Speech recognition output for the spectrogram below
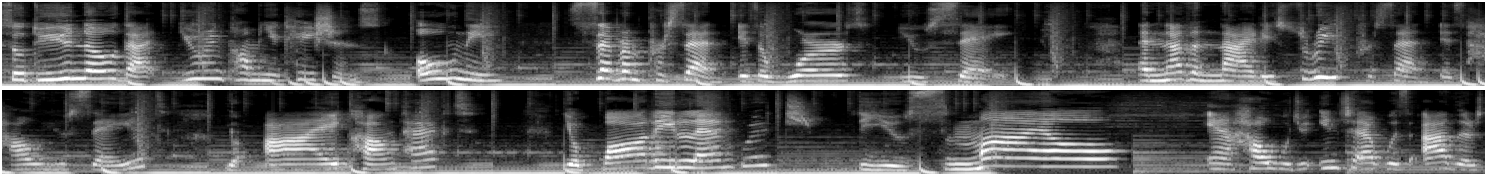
So do you know that during communications, only 7% is the words you say. Another 93% is how you say it, your eye contact, your body language, do you smile, and how would you interact with others?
